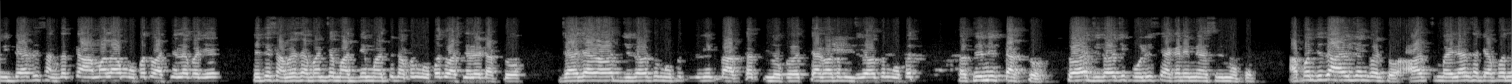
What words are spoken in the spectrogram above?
विद्यार्थी सांगतात की आम्हाला मोफत वाचनालय पाहिजे ते ते सामने साहेबांच्या माध्यमातून आपण मोफत वाचनालय टाकतो. ज्या ज्या गावात जिजाऊचं मोफत क्लिनिक टाकतात लोक त्या गावात आपण जिजाऊचं मोफत क्लिनिक टाकतो. किंवा जिजाऊची पोलीस अकॅडमी असेल मोफत. आपण तिथं आयोजन करतो. आज महिलांसाठी आपण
